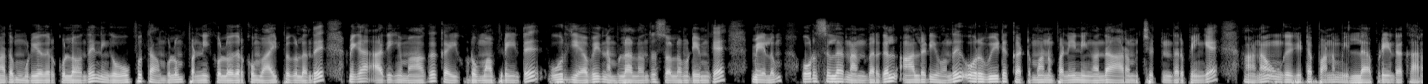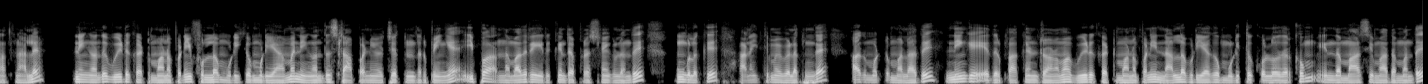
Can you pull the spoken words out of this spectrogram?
மாதம் முடியதற்குள்ளே வந்து நீங்கள் ஒப்பு தாம்பலும் பண்ணிக்கொள்வதற்கும் வாய்ப்புகள் வந்து மிக அதிகமாக கைகூடும் அப்படின்ட்டு உறுதியாகவே நம்மளால் வந்து சொல்ல முடியுங்க மேலும் ஒரு சில நண்பர்கள் ஆல்ரெடி வந்து ஒரு வீடு கட்டுமானம் பண்ணி நீங்கள் வந்து ஆரம்பிச்சிட்டு இருந்திருப்பீங்க. ஆனால் உங்ககிட்ட பணம் இல்லை அப்படின்ற காரணத்தினால நீங்கள் வந்து வீடு கட்டுமானம் பண்ணி ஃபுல்லாக முடிக்க முடியாமல் நீங்கள் வந்து ஸ்டாப் பண்ணி வச்சுருந்துருப்பீங்க இப்போ அந்த மாதிரி இருக்கின்ற பிரச்சனைகள் வந்து உங்களுக்கு அனைத்துமே விளக்குங்க. அது மட்டும் அல்லாது நீங்கள் எதிர்பார்க்கின்றனமா வீடு கட்டுமானம் பண்ணி நல்லபடியாக முடித்து கொள்வதற்கும் இந்த மாசி மாதம் வந்து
